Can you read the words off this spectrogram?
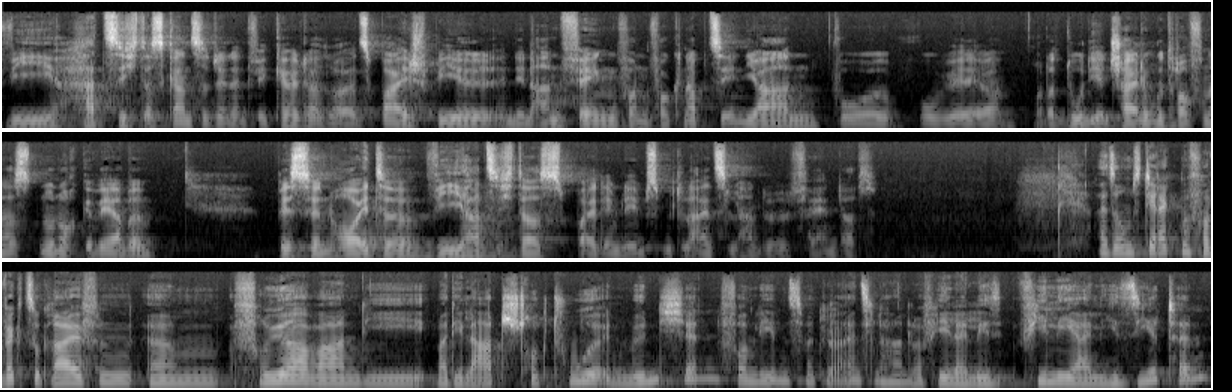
Wie hat sich das Ganze denn entwickelt? Also als Beispiel in den Anfängen von vor knapp zehn Jahren, wo, wo wir oder du die Entscheidung getroffen hast, nur noch Gewerbe, bis hin heute. Wie hat sich das bei dem Lebensmitteleinzelhandel verändert? Also um es direkt mal vorwegzugreifen, ähm, früher waren die, war die Ladenstruktur in München vom Lebensmitteleinzelhandel, filialis filialisierten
